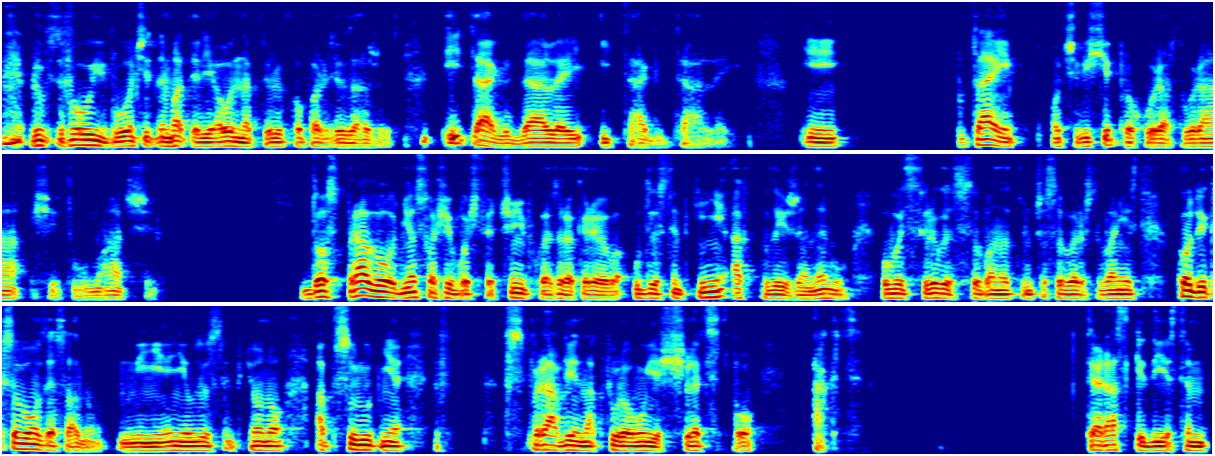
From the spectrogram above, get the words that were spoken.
Rubcowowi wyłącznie te materiały, na których oparł zarzut. I tak dalej, i tak dalej. I tutaj oczywiście prokuratura się tłumaczy. Do sprawy odniosła się w oświadczeniu prokuratora Krajowa. Udostępnienie akt podejrzanemu, wobec którego stosowano tymczasowe aresztowanie jest kodeksową zasadą. Mnie nie udostępniono absolutnie w, w sprawie, na którą jest śledztwo akt. Teraz, kiedy jestem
